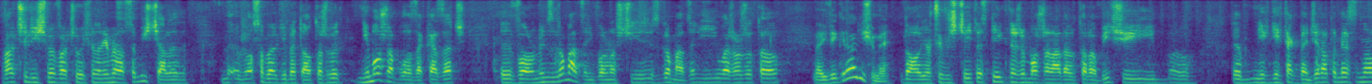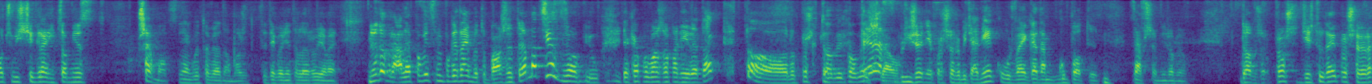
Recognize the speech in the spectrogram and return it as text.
Walczyliśmy, walczyłyśmy, no nie my osobiście, ale osoby LGBT o to, żeby nie można było zakazać y, wolnych zgromadzeń, wolności zgromadzeń i uważam, że to No i wygraliśmy. No i oczywiście i to jest piękne, że można nadal to robić i, i e, niech, niech tak będzie. Natomiast no oczywiście granicą jest przemoc, nie jakby to wiadomo, że tego nie tolerujemy. No dobra, ale powiedzmy, pogadajmy tu, ważny temat się zrobił. Jaka poważna pani redaktor. Proszę, Kto by pomyślał? Teraz zbliżenie proszę robić, a nie kurwa, ja gadam głupoty. Zawsze mi robią. Dobrze, proszę, gdzieś tutaj, proszę. e,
